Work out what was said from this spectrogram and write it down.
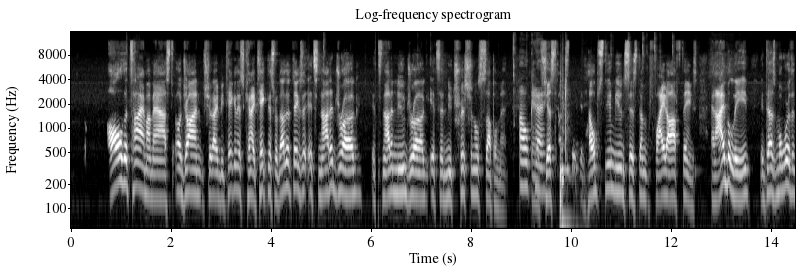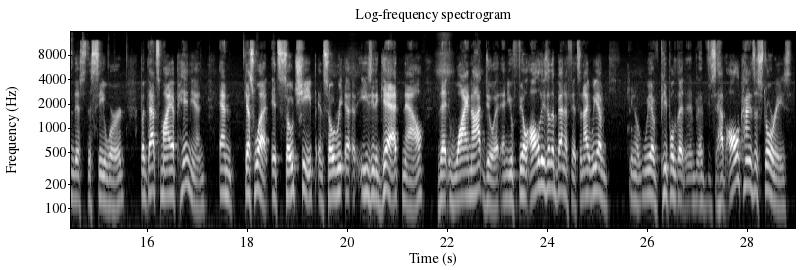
all the time I'm asked, "Oh, Jon, should I be taking this? Can I take this with other things?" It's not a drug. It's not a new drug. It's a nutritional supplement. And Okay. it's just it helps the immune system fight off things. And I believe it does more than this the C word, but that's my opinion. And guess what? It's so cheap and so re- uh, easy to get now that why not do it? And you feel all these other benefits. And I we have you know, we have people that have all kinds of stories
